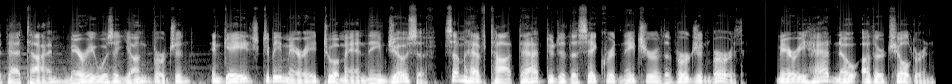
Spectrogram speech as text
At that time, Mary was a young virgin, engaged to be married to a man named Joseph. Some have taught that, due to the sacred nature of the virgin birth, Mary had no other children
